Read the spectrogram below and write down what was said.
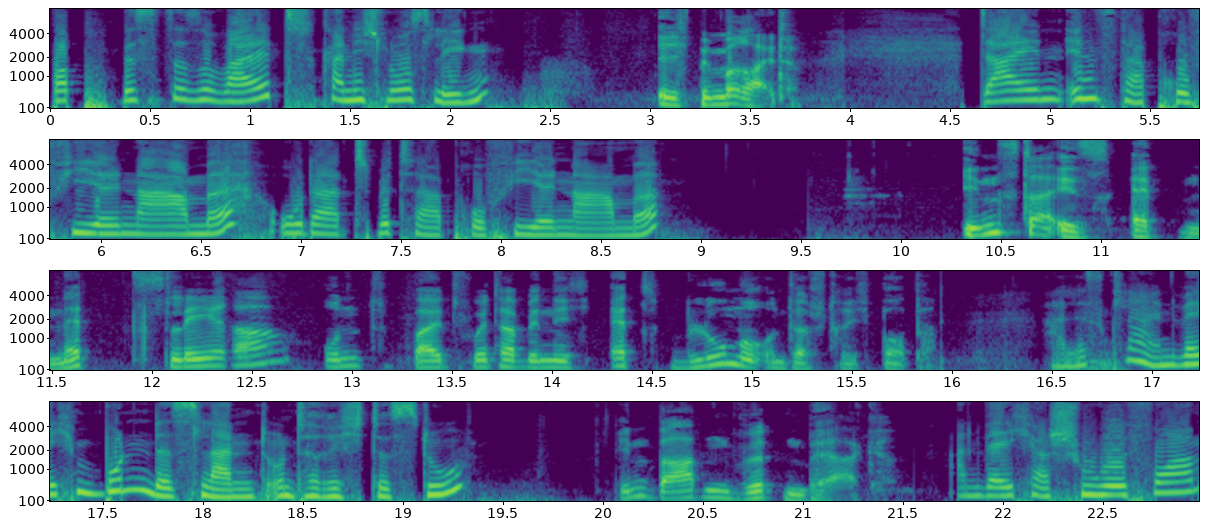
Bob, bist du soweit? Kann ich loslegen? Ich bin bereit. Dein Insta-Profilname oder Twitter-Profilname? Insta ist @netzlehrer und bei Twitter bin ich @blume_bob. Alles klar. In welchem Bundesland unterrichtest du? In Baden-Württemberg. An welcher Schulform?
